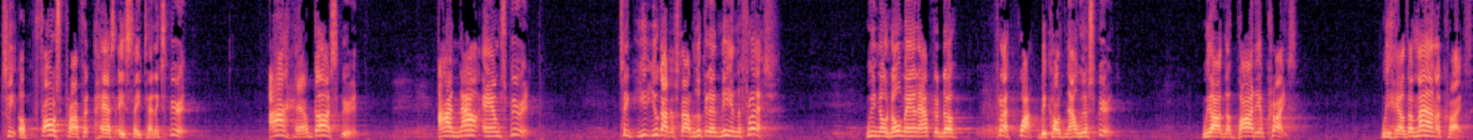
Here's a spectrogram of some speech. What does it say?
See, a false prophet has a satanic spirit. I have God's spirit. I now am spirit. See, you, you got to stop looking at me in the flesh. We know no man after the flesh. Why? Because now we're spirit. We are the body of Christ. We have the mind of Christ.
